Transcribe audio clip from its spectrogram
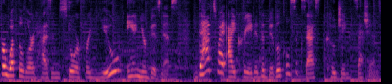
for what the Lord has in store for you and your business. That's why I created the Biblical Success Coaching Sessions,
